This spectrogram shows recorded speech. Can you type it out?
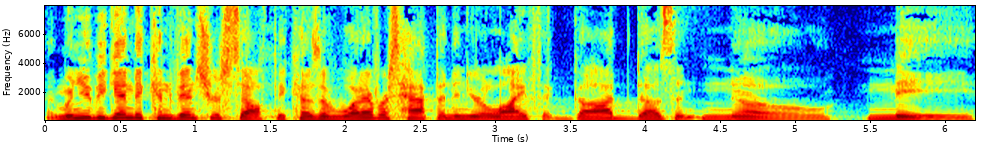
And when you begin to convince yourself because of whatever's happened in your life that God doesn't know me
